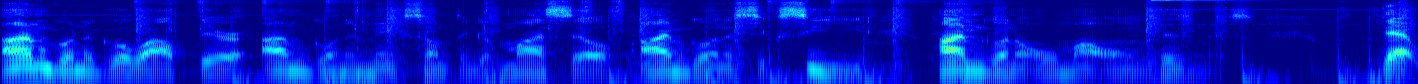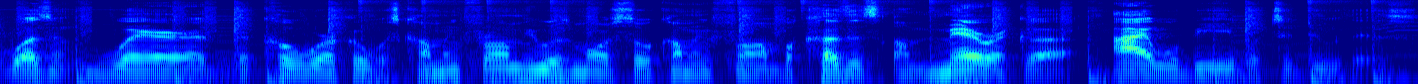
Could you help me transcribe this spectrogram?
I'm going to go out there. I'm going to make something of myself. I'm going to succeed. I'm going to own my own business. That wasn't where the coworker was coming from. He was more so coming from because it's America, I will be able to do this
